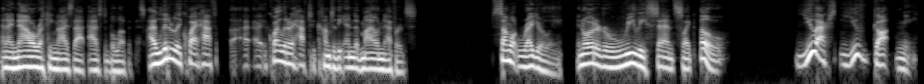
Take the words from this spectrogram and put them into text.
And I now recognize that as the belovedness. I literally quite have, I, I quite literally have to come to the end of my own efforts somewhat regularly in order to really sense like, oh, you actually, you've got me.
